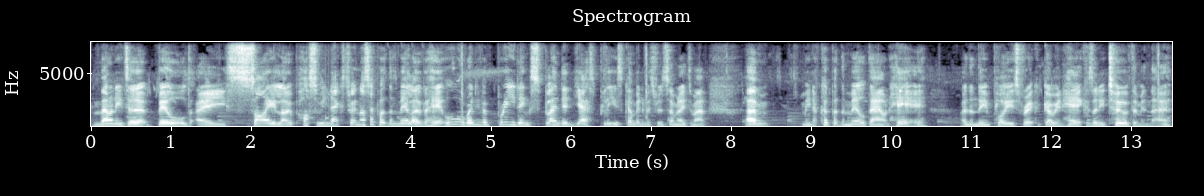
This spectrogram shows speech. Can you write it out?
and then I need to build a silo, possibly next to it. Unless I put the mill over here. Oh, ready for breeding. Splendid. Yes, please come in, Mr. Inseminator Man. Um, I mean, I could put the mill down here, and then the employees for it could go in here, because only two of them in there.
